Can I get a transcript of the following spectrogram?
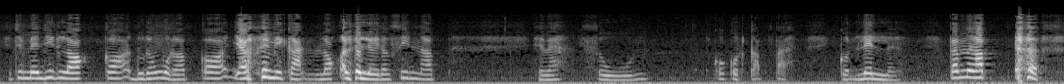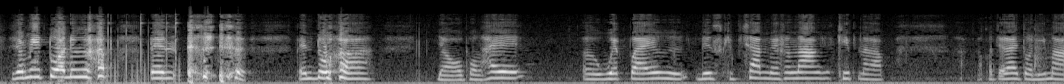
เอจิเมนที่ล็อกก็ดูทั้งหมดครับ ก็ยังไม่มีการล็อกอะไรเลยทั้งสิ้นนะครับ เห็นไหมศูนย์ก็กดกลับไป กดเล่นเลยแป๊บนึงครับจะมีตัวนึงครับ เป็น เป็นตัว เดี๋ยวผมให้ เออเว็บไว้คือ description ไว้ข้างล่างคลิปนะครับ เราก็จะได้ตัวนี้มา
